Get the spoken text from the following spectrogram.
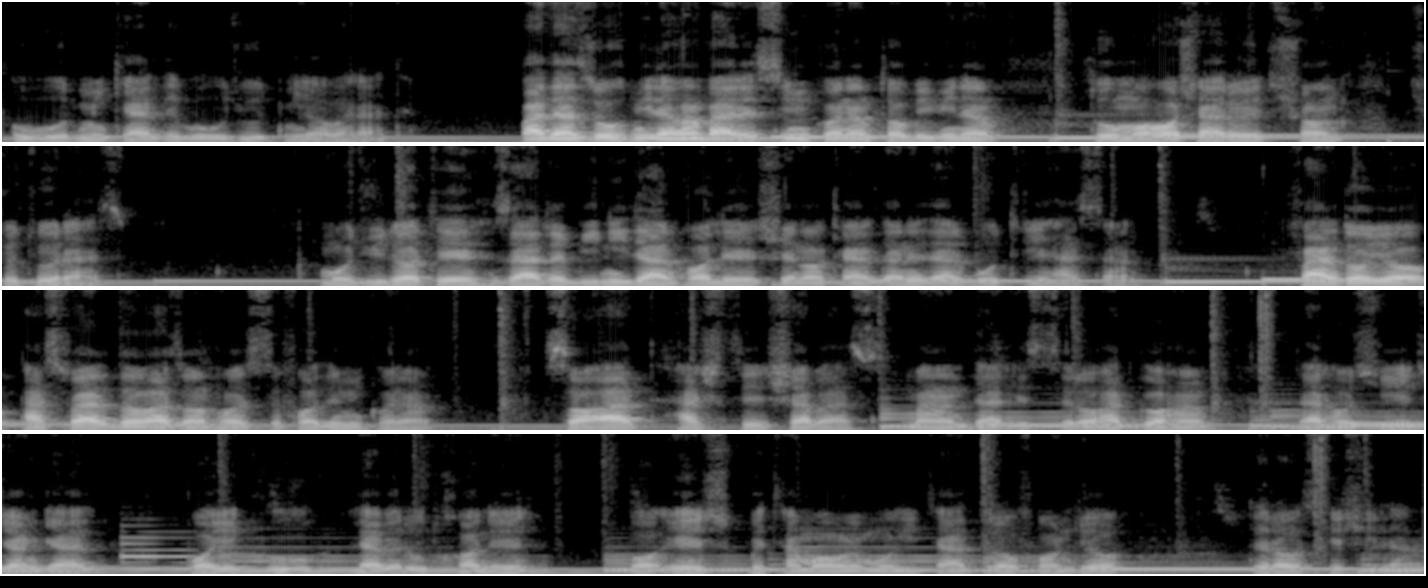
عبور می کرده به وجود می آورد بعد از ظهر می روم بررسی می کنم تا ببینم تومه ها شرایطشان چطور است. موجودات ذره در حال شنا کردن در بطری هستند. فردا یا پس فردا از آنها استفاده می کنم ساعت هشت شب است. من در استراحتگاهم در حاشیه جنگل پای کوه لب رودخانه با عشق به تمام محیط اطراف آنجا دراز کشیدم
